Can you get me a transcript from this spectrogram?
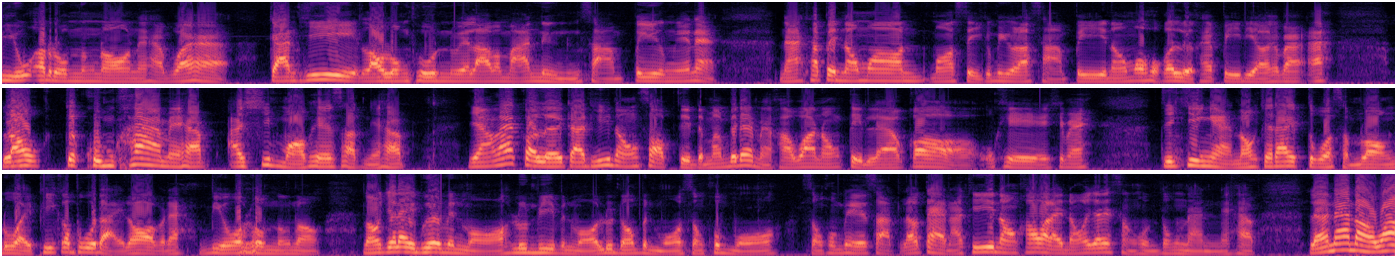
บิวอารมณ์น้องๆนะครับว่าการที่เราลงทุนเวลาประมาณ 1-3 ปีตรงนี้เนี่ย นะถ้าเป็นน้องมมสี่ก็มีเวลา 3 ปี น้องมหกก็เหลือแค่ปีเดียวใช่ปะอะเราจะคุ้มค่าไหมครับ อาชีพหมอเภสัชเนี่ยครับอย่างแรกก่อนเลยการที่น้องสอบติดแต่มันไม่ได้หมายความว่าน้องติดแล้วก็โอเคใช่ไหมจริงๆอะน้องจะได้ตัวสำรองด้วย พี่ก็พูดหลายรอบนะบิวอารมณ์น้องๆน้องจะได้เพื่อนเป็นหมอ รุ่นพี่เป็นหมอ รุ่นน้องเป็นหมอสังคมหมอสังคมเภสัชแล้วแต่นะที่น้องเข้าอะไรน้องก็จะได้สังคมตรงนั้นนะครับแล้วแน่นอนว่า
